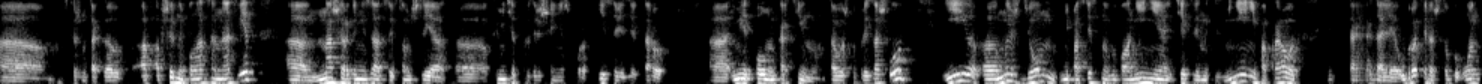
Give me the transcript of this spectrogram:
э, скажем так, э, обширный полноценный ответ – наши организации, в том числе а, Комитет по разрешению споров и Совет директоров, а, имеют полную картину того, что произошло, и мы ждем непосредственно выполнения тех или иных изменений, поправок и так далее у брокера, чтобы он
